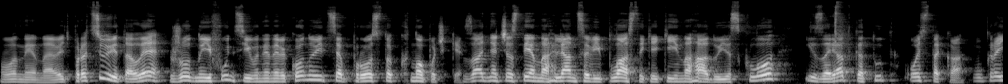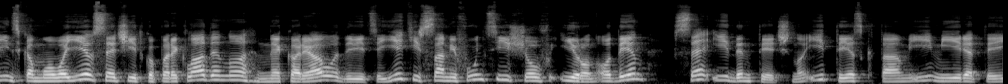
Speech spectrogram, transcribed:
Вони навіть працюють, але жодної функції вони не виконують, це просто кнопочки. Задня частина глянцевий пластик, який нагадує скло, і зарядка тут ось така. Українська мова є, все чітко перекладено, не каряво. Дивіться, є ті ж самі функції, що в Iron 1. Все ідентично, і тиск там, і міряти,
